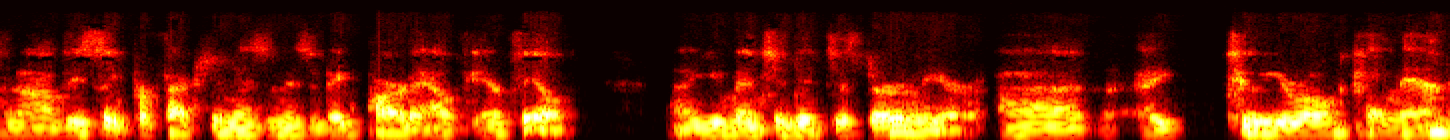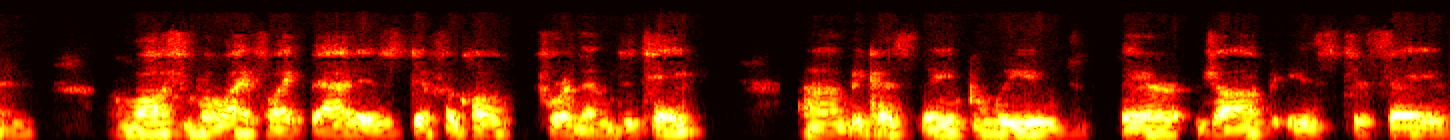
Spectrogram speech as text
And obviously, perfectionism is a big part of healthcare field. Uh, you mentioned it just earlier. Uh, a two-year-old came in, and loss of a life like that is difficult for them to take uh, because they believe their job is to save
